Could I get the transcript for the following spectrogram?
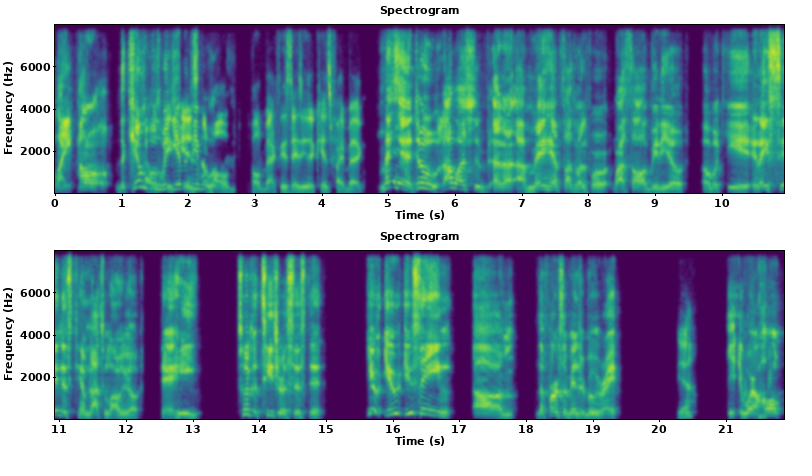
Like, I don't, the chemicals we Kids giving people, hold, hold back these days. Either kids fight back. Man, dude, I watched, the, and I, I may have talked about it before, where I saw a video of a kid, and they sentenced him not too long ago that he took a teacher assistant. You you you seen um the first Avenger movie, right? Yeah. Where Hulk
